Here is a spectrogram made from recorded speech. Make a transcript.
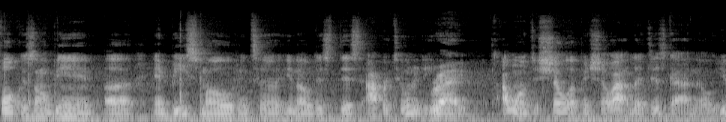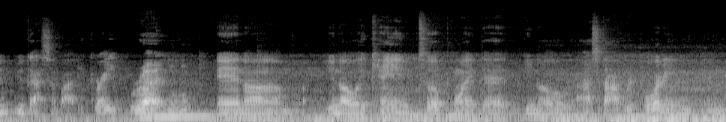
focused on being uh, in beast mode until you know this this opportunity. Right. I wanted to show up and show out, let this guy know you you got somebody great. Right. And um, you know, it came to a point that you know I stopped reporting, and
